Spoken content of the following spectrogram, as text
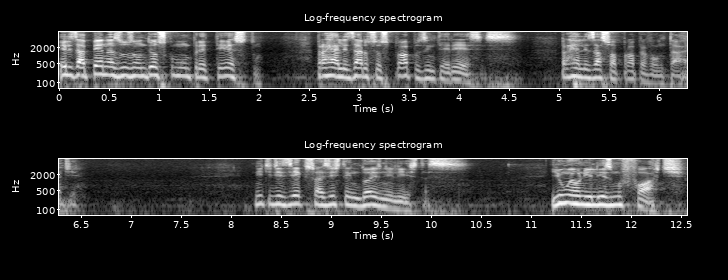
Eles apenas usam Deus como um pretexto para realizar os seus próprios interesses, para realizar sua própria vontade. Nietzsche dizia que só existem dois niilistas. E um é o niilismo forte,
